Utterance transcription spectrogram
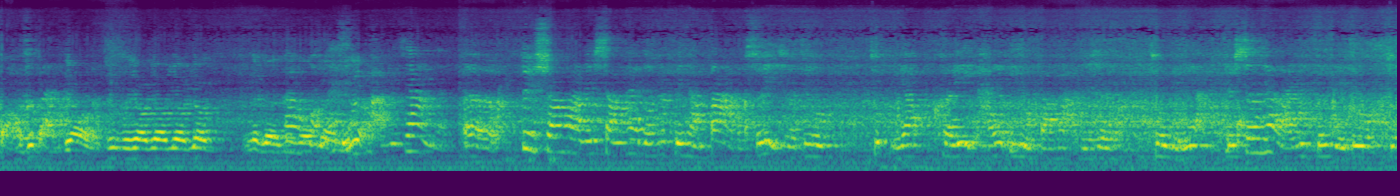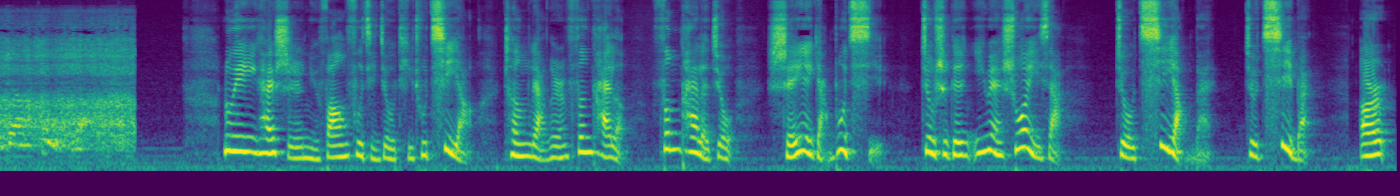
法是打不掉的，就是要要要要那个那个要领养。法是这样的，呃，对双方的伤害都是非常大的，所以说就就不要。可以还有一种方法就是就领养，就生下来就直接就就这样处养。录音一开始，女方父亲就提出弃养，称两个人分开了，分开了就。谁也养不起，就是跟医院说一下，就弃养呗，就弃呗，而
